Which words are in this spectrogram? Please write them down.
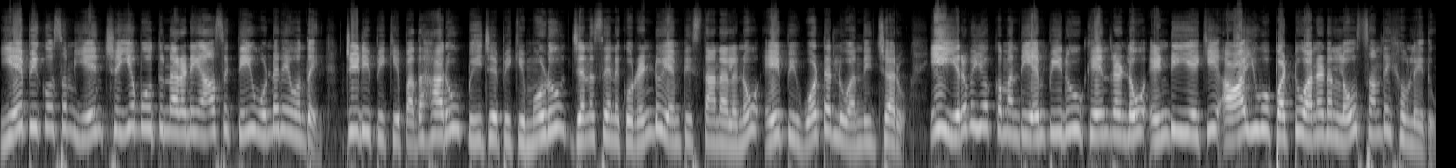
ఏపీ కోసం ఏం చెయ్యబోతున్నారనే ఆసక్తి ఉండనే ఉంది. టీడీపీకి పదహారు బీజేపీకి మూడు జనసేనకు రెండు ఎంపీ స్థానాలను ఏపీ ఓటర్లు అందించారు. ఈ ఇరవై ఒక్క మంది ఎంపీలు కేంద్రంలో ఎన్డీఏకి ఆయువు పట్టు అనడంలో సందేహం లేదు.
